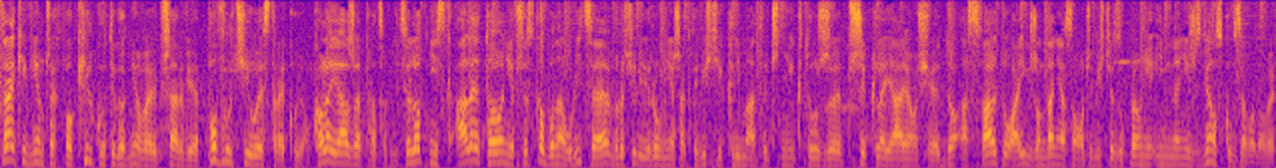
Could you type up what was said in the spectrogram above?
Strajki w Niemczech po kilkutygodniowej przerwie powróciły, strajkują kolejarze, pracownicy lotnisk, ale to nie wszystko, bo na ulicę wrócili również aktywiści klimatyczni, którzy przyklejają się do asfaltu, a ich żądania są oczywiście zupełnie inne niż związków zawodowych.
